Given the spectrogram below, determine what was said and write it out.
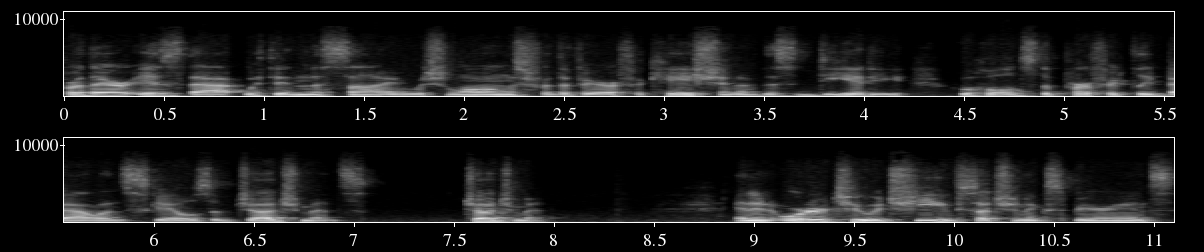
for there is that within the sign which longs for the verification of this deity who holds the perfectly balanced scales of judgments, judgment. And in order to achieve such an experience,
